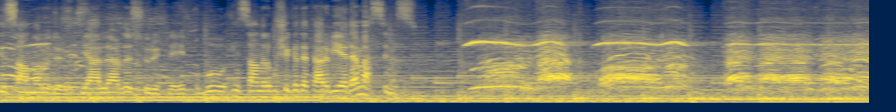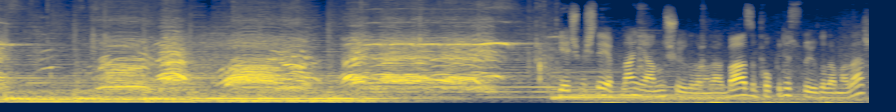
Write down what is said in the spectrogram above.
insanları dövüp, yerlerde sürükleyip bu insanları bu şekilde terbiye edemezsiniz. Geçmişte yapılan yanlış uygulamalar, bazı popülist uygulamalar,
